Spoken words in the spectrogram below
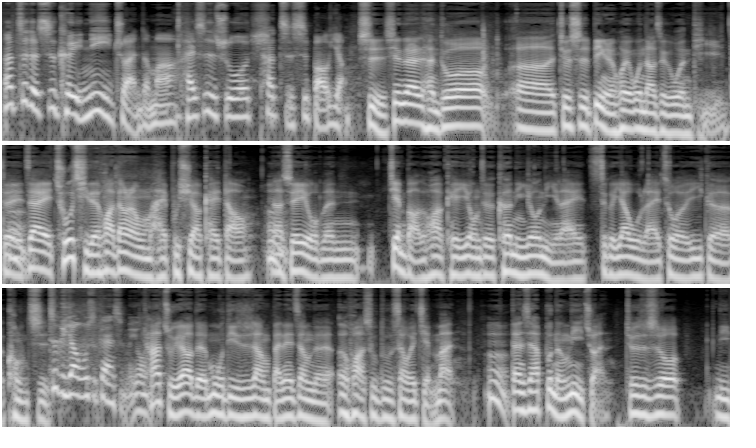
那这个是可以逆转的吗？还是说它只是保养？是现在很多呃，就是病人会问到这个问题。对，在初期的话，当然我们还不需要开刀，那所以我们健保的话可以用这个科宁优尼来这个药物来做一个控制。这个药物是干什么用的？它主要的目的是让白内障的恶化速度稍微减慢。嗯，但是它不能逆转，就是说你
